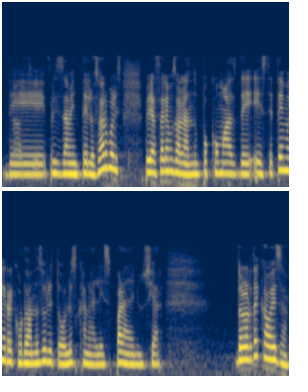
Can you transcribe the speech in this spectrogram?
de precisamente de los árboles. Pero ya estaremos hablando un poco más de este tema y recordando sobre todo los canales para denunciar. Dolor de cabeza,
